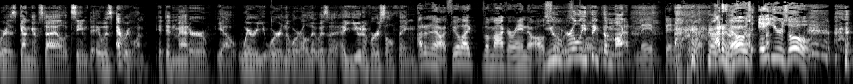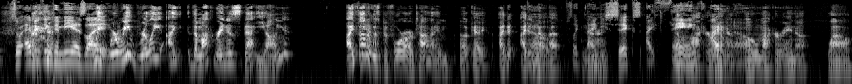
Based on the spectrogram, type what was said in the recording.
Whereas Gangnam Style, it seemed it was everyone. It didn't matter, you know, where you were in the world. It was a, a universal thing. I don't know. I feel like the Macarena also. You really think the. Mac- That may have been. I don't know. I was eight years old, so everything to me is like. Wait, were we really? I the Macarena's that young? I thought it was before our time. Okay, I, did, I didn't no, know that. It was like All right. '96, I think. Macarena. I don't know. Oh, Macarena. Wow.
